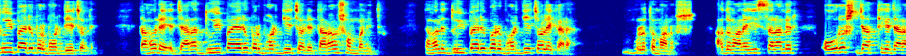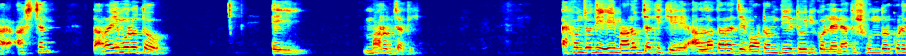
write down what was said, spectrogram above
দুই পায়ের উপর ভর দিয়ে চলে। তাহলে যারা দুই পায়ের উপর ভর দিয়ে চলে, তারাও সম্মানিত। তাহলে দুই পায়ের উপর ভর দিয়ে চলে কারা? মূলত মানুষ। আদম আলাইহিসসালামের ঔরস জাত থেকে যারা আসছেন, তারাই মূলত এই মানব জাতি। এখন যদি এই মানব জাতিকে আল্লাহ তারা যে গঠন দিয়ে তৈরি করলেন, এত সুন্দর করে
